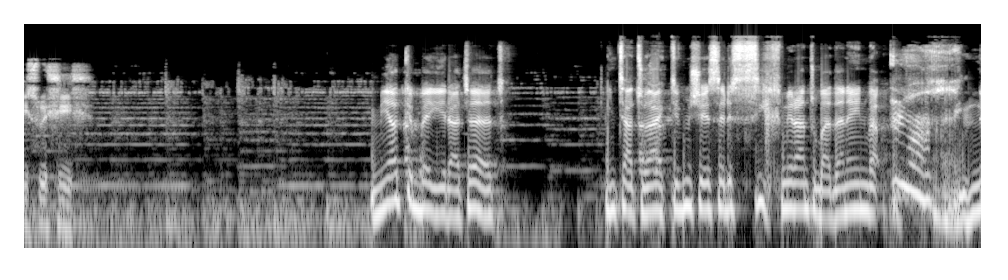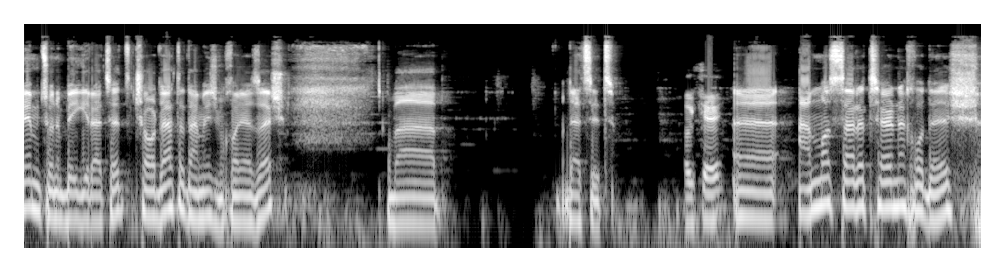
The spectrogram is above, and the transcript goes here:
بیست و شیش. میاد که بگیرتت. این تتو active میشه یه سری سیخ میرن تو بدن این و نمی‌تونه بگیرتت. 14 تا damage می‌خوری ازش و that's it. okay اما سر turn خودش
